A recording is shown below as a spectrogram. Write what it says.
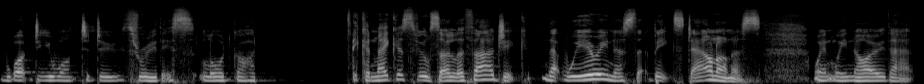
What do you want to do through this, Lord God? It can make us feel so lethargic, that weariness that beats down on us when we know that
